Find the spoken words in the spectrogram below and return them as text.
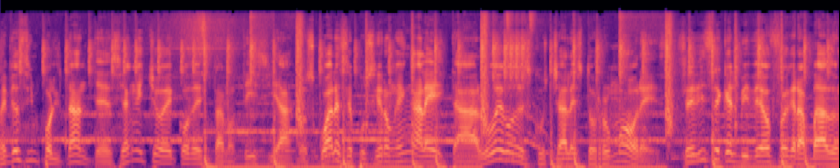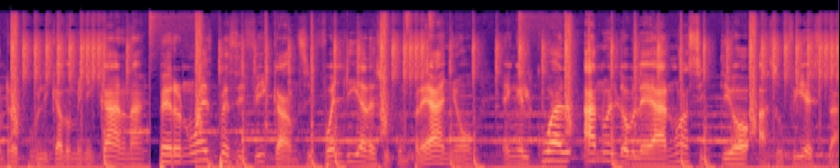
Medios importantes se han hecho eco de esta noticia, los cuales se pusieron en alerta luego de escuchar estos rumores. Se dice que el video fue grabado en República Dominicana, pero no especifican si fue el día de su cumpleaños en el cual Anuel AA no asistió a su fiesta.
